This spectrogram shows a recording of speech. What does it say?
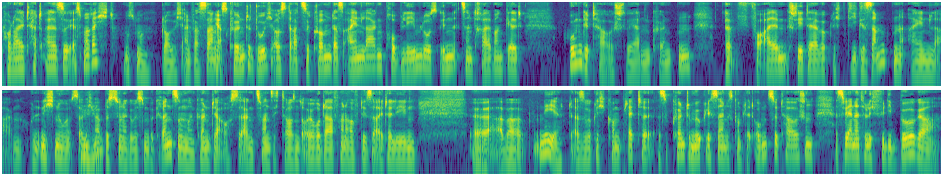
Polleit hat also erstmal recht, muss man, glaube ich, einfach sagen. Ja. Es könnte durchaus dazu kommen, dass Einlagen problemlos in Zentralbankgeld umgetauscht werden könnten. Äh, vor allem steht da ja wirklich die gesamten Einlagen und nicht nur, sage ich mhm. mal, bis zu einer gewissen Begrenzung. Man könnte ja auch sagen, 20.000 Euro davon auf die Seite legen. Äh, aber nee, also wirklich komplette, also könnte möglich sein, das komplett umzutauschen. Es wäre natürlich für die Bürger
